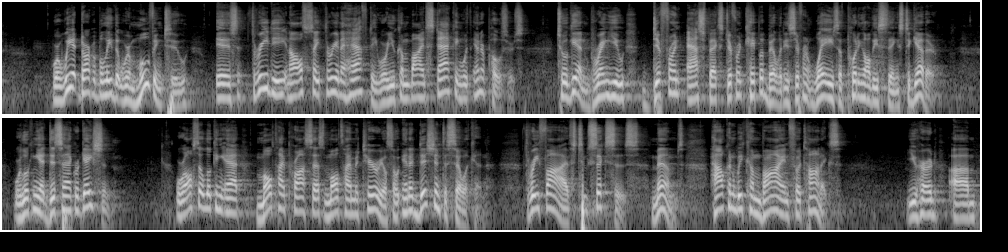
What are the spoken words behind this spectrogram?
Where we at DARPA believe that we're moving to is 3D, and I'll also say 3.5D, where you combine stacking with interposers to again bring you different aspects, different capabilities, different ways of putting all these things together. We're looking at disaggregation. We're also looking at multi-process, multi-material. So in addition to silicon, three fives, two sixes, MEMS, how can we combine photonics? You heard um,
